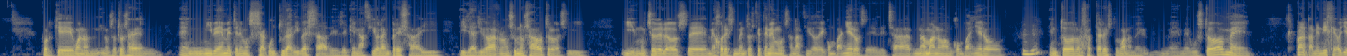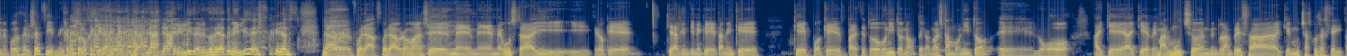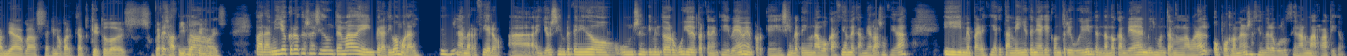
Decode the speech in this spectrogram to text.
porque bueno, nosotros en, en IBM tenemos esa cultura diversa desde que nació la empresa y, y de ayudarnos unos a otros y, y muchos de los eh, mejores inventos que tenemos han nacido de compañeros, de, de echar una mano a un compañero uh -huh. en todos los factores, pues bueno, me, me, me, gustó, me... Bueno, también dije, oye, ¿me puedo hacer selfies? Me dijeron todo lo que quiera. Digo, ya, ya, ya, tenéis líder, entonces ya tenéis líder. que ya, no, fuera, fuera bromas, eh, me, me, me, gusta y, y creo que, que alguien tiene que también que, que, que, parece todo bonito, ¿no? Pero no es tan bonito. Eh, luego hay que, hay que remar mucho dentro de la empresa, hay que muchas cosas que hay que cambiarlas, o sea, que no parezca que todo es súper happy porque no. no es. Para mí yo creo que eso ha sido un tema de imperativo moral. Uh -huh. O sea, me refiero a. Yo siempre he tenido un sentimiento de orgullo de pertenencia a IBM porque siempre he tenido una vocación de cambiar la sociedad y me parecía que también yo tenía que contribuir intentando cambiar el mismo entorno laboral o por lo menos haciéndolo evolucionar más rápido.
